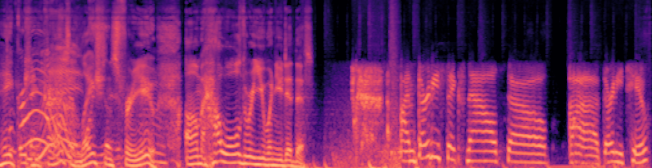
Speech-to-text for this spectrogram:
Hey, congratulations for you. Um, how old were you when you did this? I'm 36 now, so uh, 32.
